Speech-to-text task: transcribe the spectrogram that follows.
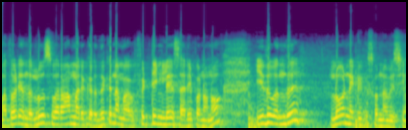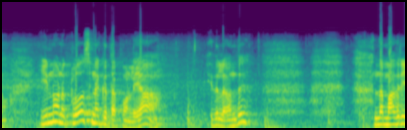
மற்றபடி அந்த லூஸ் வராமல் இருக்கிறதுக்கு நம்ம ஃபிட்டிங்லேயே சரி பண்ணணும். இது வந்து லோ நெக்குக்கு சொன்ன விஷயம். இன்னொன்று க்ளோஸ் நெக்கு தப்போம் இல்லையா? இதில் வந்து இந்த மாதிரி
